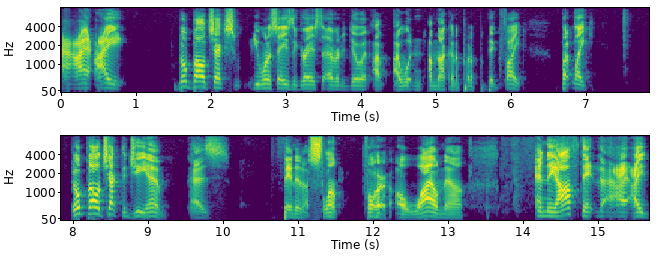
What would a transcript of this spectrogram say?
I, I, Bill Belichick's. You want to say he's the greatest ever to do it? I, I wouldn't. I'm not going to put up a big fight, but like, Bill Belichick, the GM, has been in a slump for a while now, and the off, the, I, I,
